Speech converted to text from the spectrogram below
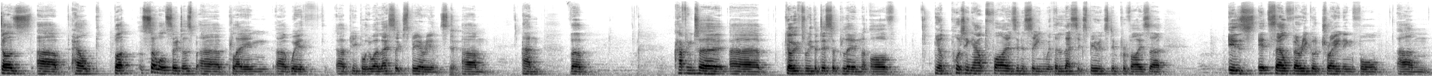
does uh, help, but so also does uh, playing uh, with uh, people who are less experienced. Yeah. Um, and the having to uh, go through the discipline of you know putting out fires in a scene with a less experienced improviser is itself very good training for um,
